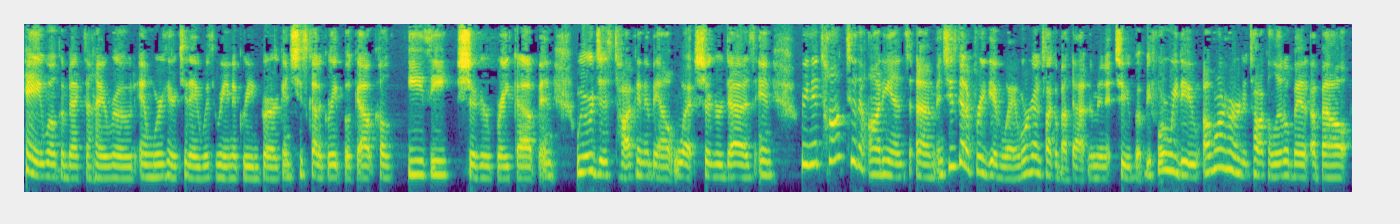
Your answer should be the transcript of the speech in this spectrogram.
Hey, welcome back to High Road. And we're here today with Rena Greenberg, and she's got a great book out called Easy Sugar Breakup. And we were just talking about what sugar does. And Rena, talk to the audience, um, and she's got a free giveaway, and we're going to talk about that in a minute too. But before we do, I want her to talk a little bit about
